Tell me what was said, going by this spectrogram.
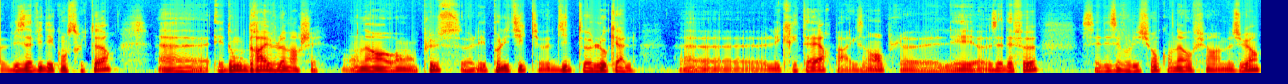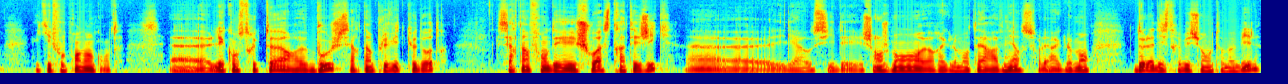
vis-à-vis des constructeurs et donc drive le marché. On a en plus les politiques dites locales. les critères, par exemple, les ZFE, c'est des évolutions qu'on a au fur et à mesure et qu'il faut prendre en compte. Euh, les constructeurs euh, bougent, certains plus vite que d'autres. Certains font des choix stratégiques. Euh, il y a aussi des changements réglementaires à venir sur les règlements de la distribution automobile.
